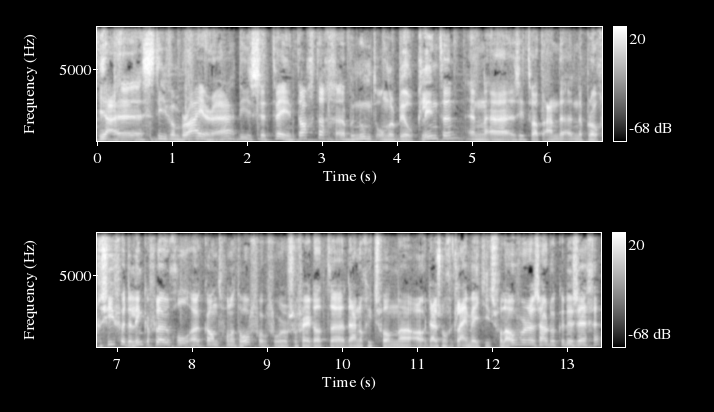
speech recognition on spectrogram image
Ja, eh, Stephen Breyer, hè, die is eh, 82, eh, benoemd onder Bill Clinton. En eh, zit wat aan de, de progressieve, de linkervleugelkant van het Hof. Voor, zover dat eh, daar nog iets van. eh, daar is nog een klein beetje iets van over, eh, zouden we kunnen zeggen.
